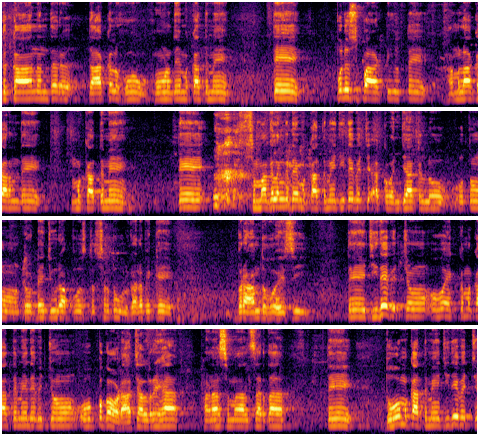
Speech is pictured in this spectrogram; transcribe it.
ਦੁਕਾਨ ਅੰਦਰ ਦਾਖਲ ਹੋ, ਹੋਣ ਦੇ ਮੁਕੱਦਮੇ ਤੇ ਪੁਲਿਸ ਪਾਰਟੀ ਉੱਤੇ ਹਮਲਾ ਕਰਨ ਦੇ ਮੁਕੱਦਮੇ ਤੇ ਸਮਗਲਿੰਗ ਦੇ ਮੁਕੱਦਮੇ, ਜਿਹਦੇ ਵਿੱਚ 51 ਕਿਲੋ ਉਹ ਤੋਂ ਡੋਡੇ ਚੂਰਾ ਪੋਸਟ ਸਰਦੂਲਗੜ੍ਹ ਵਿਖੇ ਬਰਾਮਦ ਹੋਏ ਸੀ ਤੇ ਜਿਹਦੇ ਵਿੱਚੋਂ ਉਹ ਇੱਕ ਮੁਕੱਦਮੇ ਦੇ ਵਿੱਚੋਂ ਉਹ ਭਗੌੜਾ ਚੱਲ ਰਿਹਾ, ਥਾਣਾ ਸਮਾਲਸਰ ਦਾ ਤੇ ਦੋ ਮੁਕੱਦਮੇ ਜਿਹਦੇ ਵਿੱਚ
